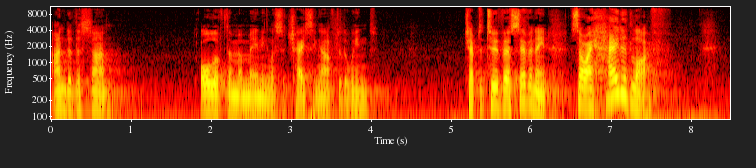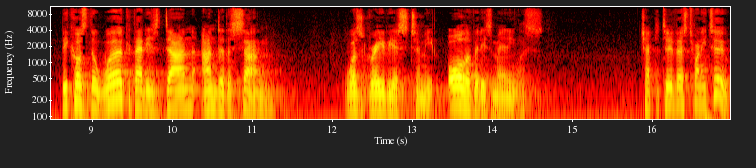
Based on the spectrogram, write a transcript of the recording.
under the sun. All of them are meaningless, are chasing after the wind. Chapter 2, verse 17. So I hated life because the work that is done under the sun was grievous to me. All of it is meaningless. Chapter 2, verse 22.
